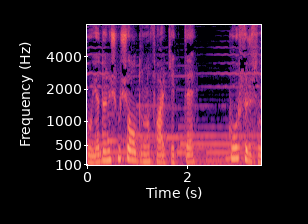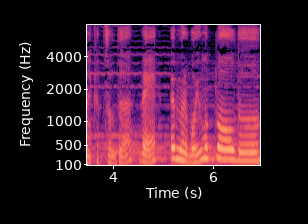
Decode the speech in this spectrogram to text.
kuğuya dönüşmüş olduğunu fark etti. Kuğu sürüsüne katıldı ve ömür boyu mutlu oldu.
